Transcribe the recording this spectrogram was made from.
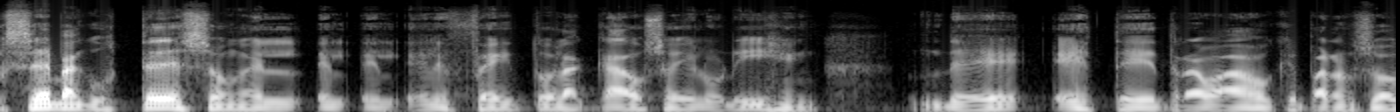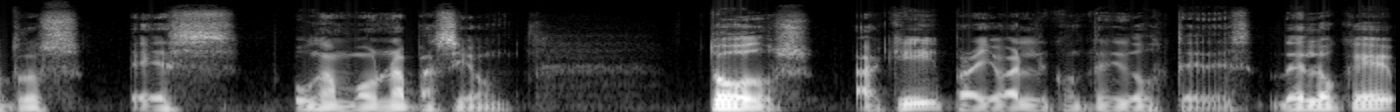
sepan que ustedes son el, el, el, efecto, la causa y el origen de este trabajo que para nosotros es un amor, una pasión. Todos aquí para llevarle el contenido a ustedes. De lo que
